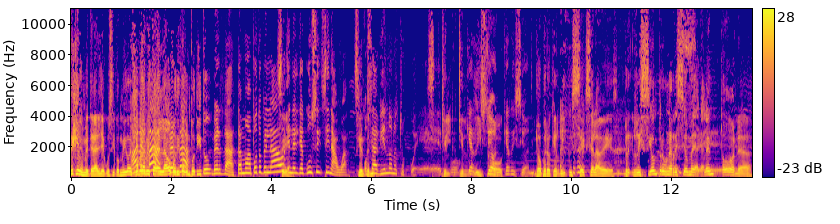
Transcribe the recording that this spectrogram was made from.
¿Te quieres meter al jacuzzi conmigo? Ah, Dejemos la ¿verdad? pista del lado, ¿verdad? potito con potito. Verdad, estamos a poto pelado Sí. en el jacuzzi sin agua. Siénteme. O sea, viendo nuestros cuerpos. Qué, qué rico. risión, qué risión. No, pero qué rico y sexy a la vez. Ri- risión, pero una risión media calentona.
